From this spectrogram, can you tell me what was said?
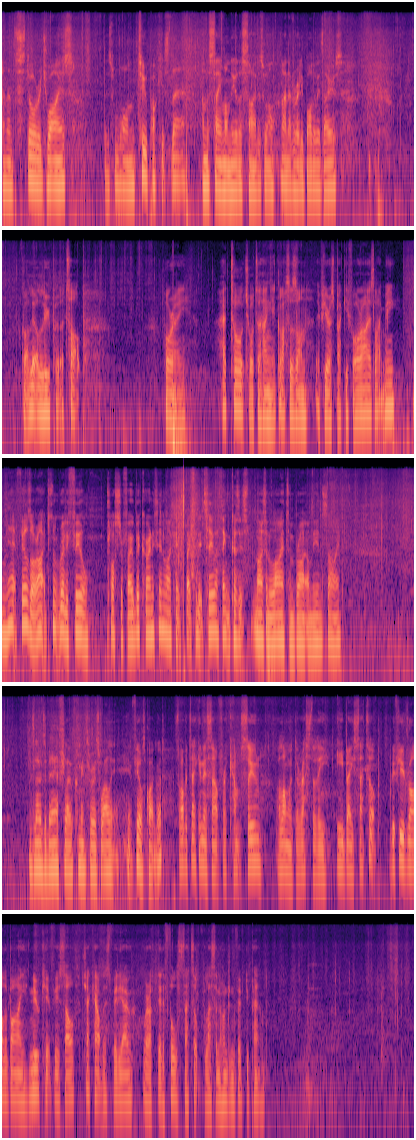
And then storage wise, there's one, two pockets there, and the same on the other side as well. I never really bother with those. Got a little loop at the top for a head torch or to hang your glasses on if you're a specky four eyes like me. And yeah, it feels alright. It doesn't really feel claustrophobic or anything like I expected it to. I think because it's nice and light and bright on the inside. There's loads of airflow coming through as well. It, it feels quite good. So I'll be taking this out for a camp soon, along with the rest of the eBay setup. But if you'd rather buy new kit for yourself, check out this video where I did a full setup for less than £150.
